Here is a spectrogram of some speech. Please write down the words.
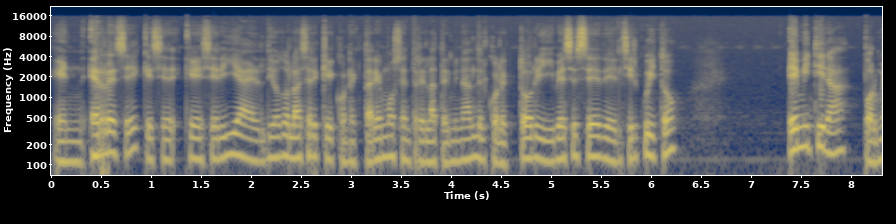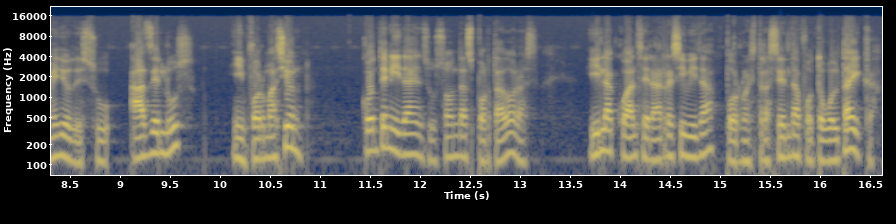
en RC, que, que sería el diodo láser que conectaremos entre la terminal del colector y BCC del circuito, emitirá por medio de su haz de luz información contenida en sus ondas portadoras y la cual será recibida por nuestra celda fotovoltaica.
